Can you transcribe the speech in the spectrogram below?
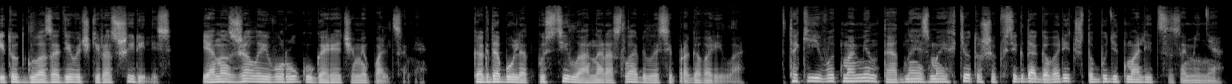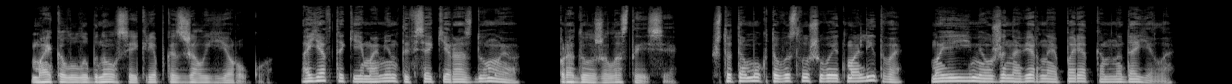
И тут глаза девочки расширились, и она сжала его руку горячими пальцами. Когда боль отпустила, она расслабилась и проговорила. «В такие вот моменты одна из моих тетушек всегда говорит, что будет молиться за меня». Майкл улыбнулся и крепко сжал ее руку. «А я в такие моменты всякий раз думаю», — продолжила Стейси, «что тому, кто выслушивает молитвы, мое имя уже, наверное, порядком надоело.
